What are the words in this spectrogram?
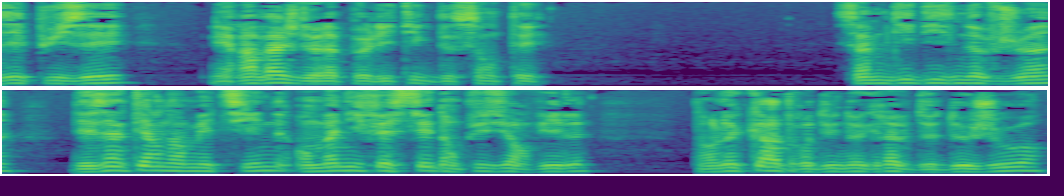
épuisés, les ravages de la politique de santé. Samedi dix-neuf juin, des internes en médecine ont manifesté dans plusieurs villes, dans le cadre d'une grève de deux jours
